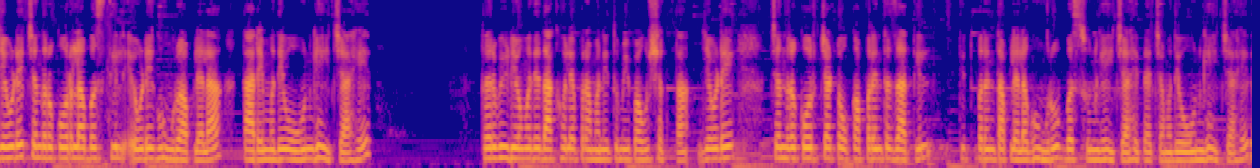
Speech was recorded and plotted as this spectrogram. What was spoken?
जेवढे चंद्रकोरला बसतील एवढे घुंगरू आपल्याला तारेमध्ये ओवून घ्यायचे आहेत. तर व्हिडिओमध्ये दाखवल्याप्रमाणे तुम्ही पाहू शकता. जेवढे चंद्रकोरच्या टोकापर्यंत जातील तिथपर्यंत आपल्याला घुंगरू बसून घ्यायचे आहे त्याच्यामध्ये ओवून घ्यायचे आहेत.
